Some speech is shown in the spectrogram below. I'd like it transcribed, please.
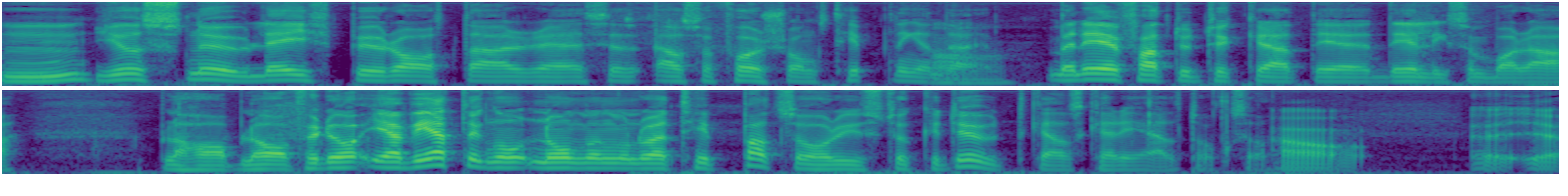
Mm. Just nu, Leifby ratar eh, alltså försäsongstippningen Ja. där. Men det är för att du tycker att det, det är liksom bara blaha blaha. För då, jag vet en gång, någon gång du har tippat så har du ju stuckit ut ganska rejält också. Ja, eh, jag,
